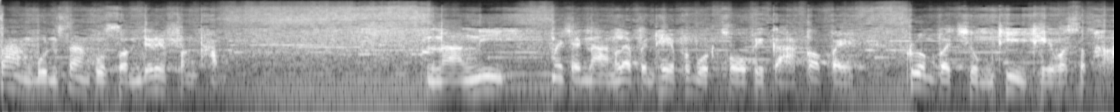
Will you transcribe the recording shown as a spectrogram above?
สร้างบุญสร้างกุศลจะได้ฟังธรรมนางนี่ไม่ใช่นางแล้วเป็นเทพพระบุตรโคปิกาก็ไปร่วมประชุมที่เทวสภา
